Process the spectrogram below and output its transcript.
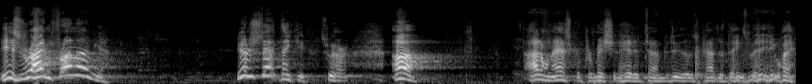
is right in front of you. You understand? Thank you, sweetheart. Uh, I don't ask her permission ahead of time to do those kinds of things, but anyway.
